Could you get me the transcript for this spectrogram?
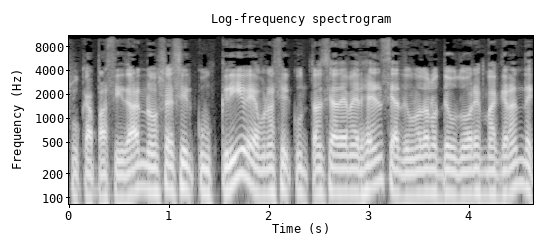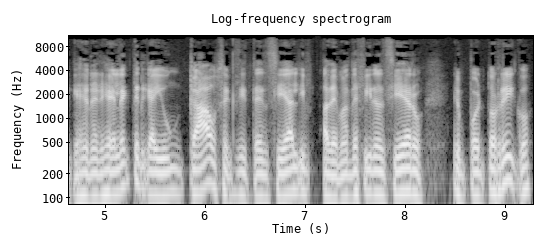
su capacidad no se circunscribe a una circunstancia de emergencia de uno de los deudores más grandes, que es energía eléctrica, y un caos existencial, además de financiero, en Puerto Rico,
